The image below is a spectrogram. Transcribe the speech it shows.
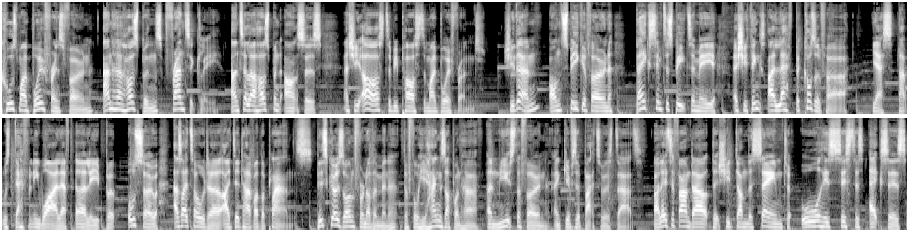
calls my boyfriend's phone and her husband's frantically until her husband answers and she asks to be passed to my boyfriend. She then, on speakerphone, begs him to speak to me as she thinks I left because of her. Yes, that was definitely why I left early, but also, as I told her, I did have other plans. This goes on for another minute before he hangs up on her and mutes the phone and gives it back to his dad. I later found out that she'd done the same to all his sister's exes,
